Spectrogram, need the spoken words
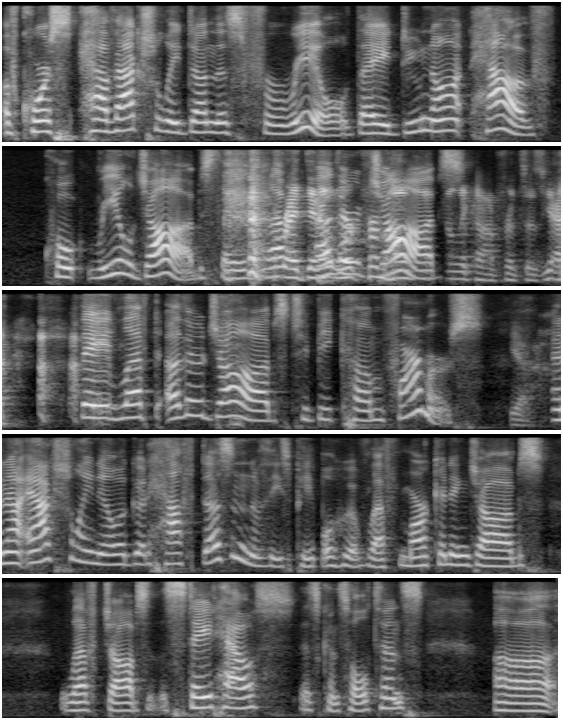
of course, have actually done this for real. They do not have quote real jobs. They've left right, they other jobs. Teleconferences, yeah. they've left other jobs to become farmers. Yeah. And I actually know a good half dozen of these people who have left marketing jobs, left jobs at the state house as consultants, uh,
